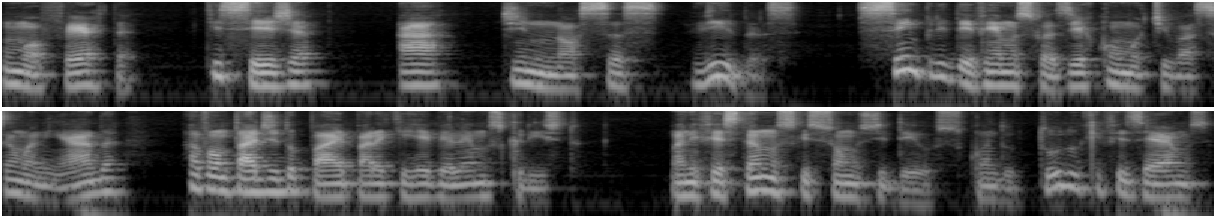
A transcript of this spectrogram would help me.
uma oferta, que seja a de nossas vidas. Sempre devemos fazer com motivação alinhada à vontade do Pai para que revelemos Cristo. Manifestamos que somos de Deus quando tudo o que fizermos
